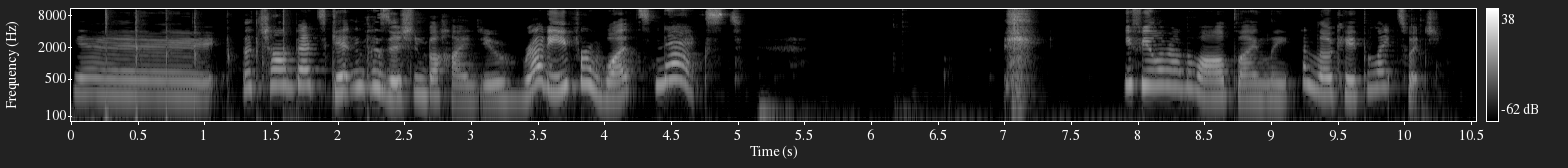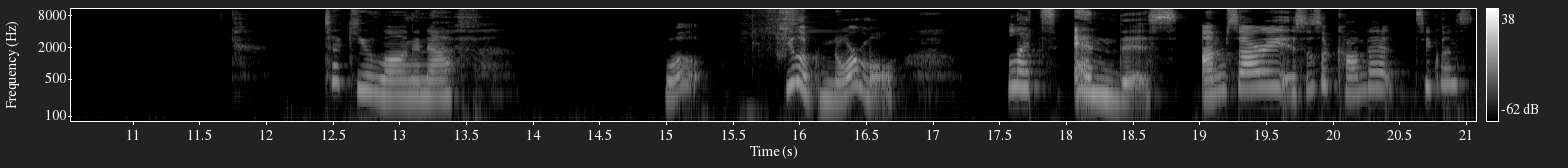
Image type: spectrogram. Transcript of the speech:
Yay! The Chompettes get in position behind you, ready for what's next. you feel around the wall blindly and locate the light switch. Took you long enough. Whoa, you look normal. Let's end this. I'm sorry, is this a combat sequence?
